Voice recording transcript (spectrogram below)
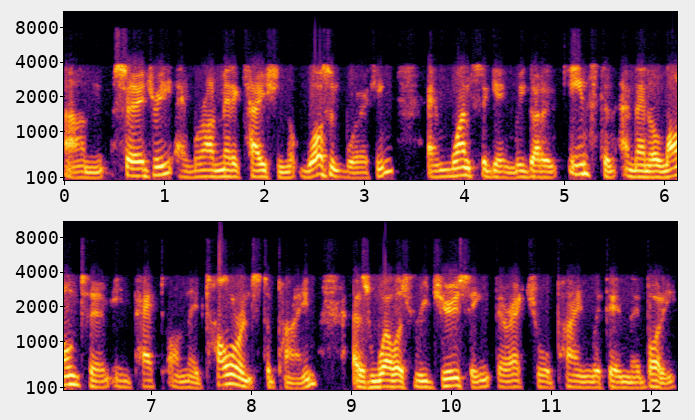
um, surgery and were on medication that wasn't working. And once again, we got an instant and then a long term impact on their tolerance to pain, as well as reducing their actual pain within their body.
